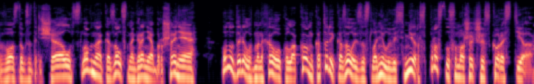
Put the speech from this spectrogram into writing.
Воздух затрещал, словно оказался на грани обрушения. Он ударил в Манхау кулаком, который, казалось, заслонил весь мир с просто сумасшедшей скоростью.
